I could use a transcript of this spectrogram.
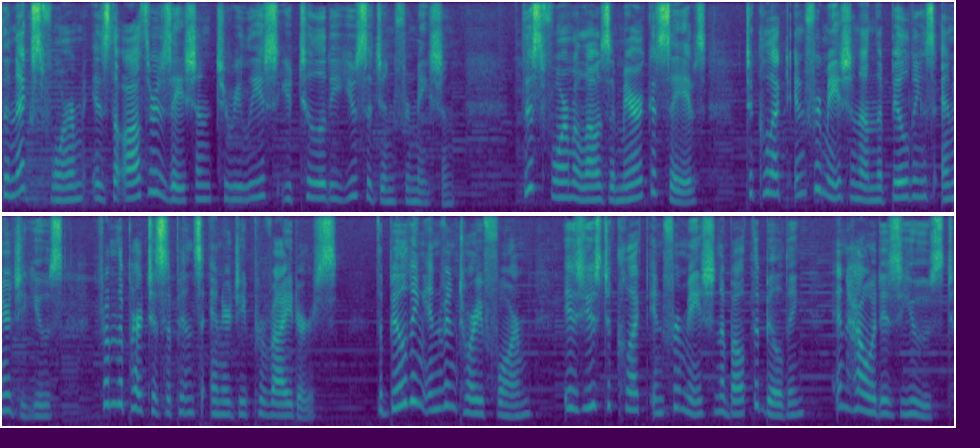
The next form is the authorization to release utility usage information. This form allows America Saves to collect information on the building's energy use from the participants' energy providers. The building inventory form is used to collect information about the building and how it is used.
